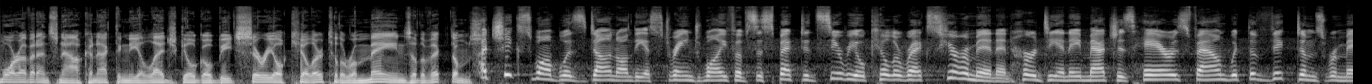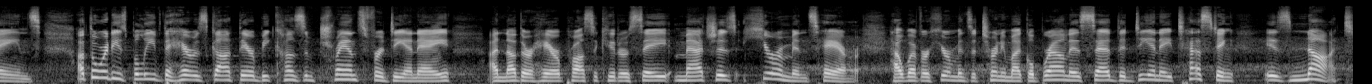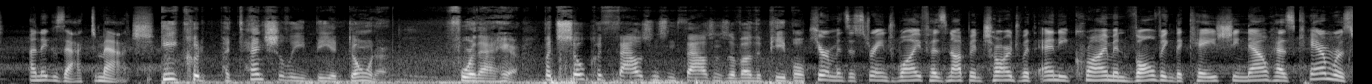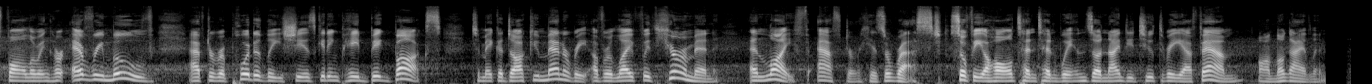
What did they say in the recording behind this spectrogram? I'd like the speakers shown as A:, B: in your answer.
A: More evidence now connecting the alleged Gilgo Beach serial killer to the remains of the victims.
B: A cheek swab was done on the estranged wife of suspected serial killer Rex Heuermann, and her DNA matches hairs found with the victim's remains. Authorities believe the hairs got there because of transfer DNA. Another hair prosecutors say matches Heuermann's hair. However, Heuermann's attorney Michael Brown has said the DNA testing is not an exact match.
C: He could potentially be a donor for that hair, but so could thousands and thousands of other people.
B: Heuermann's estranged wife has not been charged with any crime involving the case. She now has cameras following her every move after reportedly she is getting paid big bucks to make a documentary of her life with Heuermann and life after his arrest. Sophia Hall, 1010 wins on 92.3 FM on Long Island.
